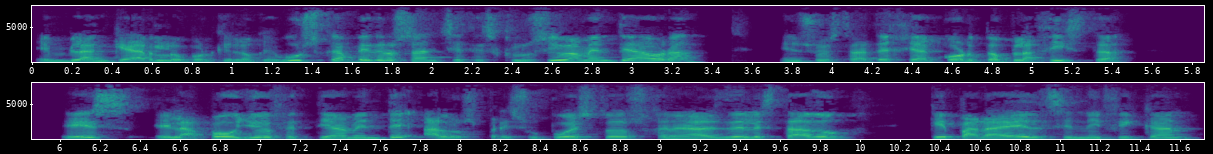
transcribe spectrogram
en blanquearlo, porque lo que busca Pedro Sánchez exclusivamente ahora, en su estrategia cortoplacista, es el apoyo efectivamente a los presupuestos generales del Estado, que para él significan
